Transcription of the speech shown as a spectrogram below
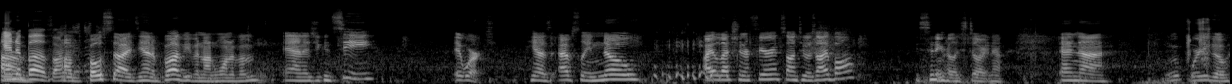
And Um, above on- on both sides, yeah, and above even on one of them. And as you can see, it worked. He has absolutely no eyelash interference onto his eyeball. He's sitting really still right now. And uh, whoop, where you go?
